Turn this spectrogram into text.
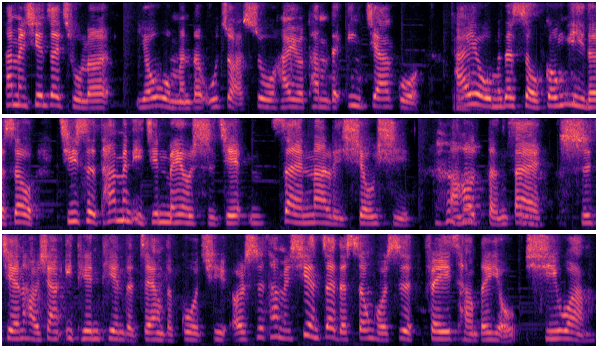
他们现在除了有我们的五爪树，还有他们的印加果。还有我们的手工艺的时候，其实他们已经没有时间在那里休息，然后 等待时间好像一天天的这样的过去，而是他们现在的生活是非常的有希望，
